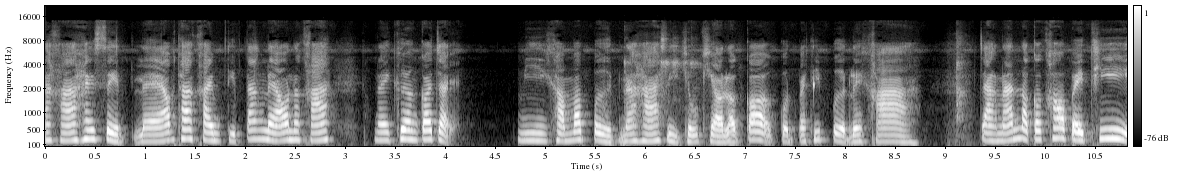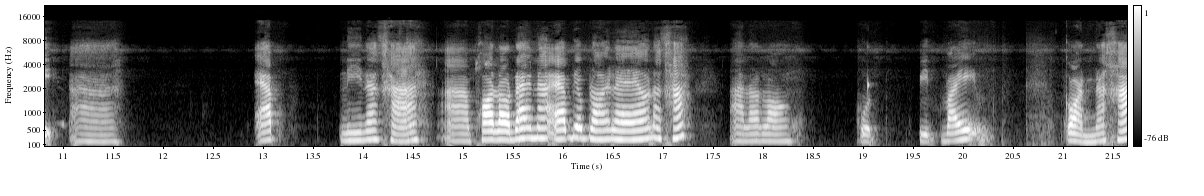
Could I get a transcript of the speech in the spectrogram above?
นะคะ ให้เสร็จแล้ว ถ้าใครติดตั้งแล้วนะคะ ในเครื่องก็จะมีคำว่าเปิดนะคะ สีเขียวๆแล้วก็กดไปที่เปิดเลยค่ะ จากนั้นเราก็เข้าไปที่แอปนี้นะคะอาพอเราได้หน้าแอปเรียบร้อยแล้วนะคะอ่าเราลองกดปิดไว้ ก่อนนะคะ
